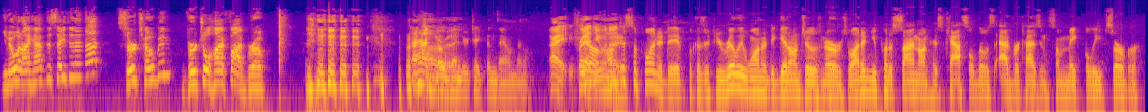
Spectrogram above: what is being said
you know what I have to say to that? Sir Tobin, virtual high five, bro. I had All Bo right. Bender take them down though. All right, Fred, you know, you want I'm disappointed, Dave, because if you really wanted to get on Joe's nerves, why didn't you put a sign on his castle that was advertising some make believe server?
